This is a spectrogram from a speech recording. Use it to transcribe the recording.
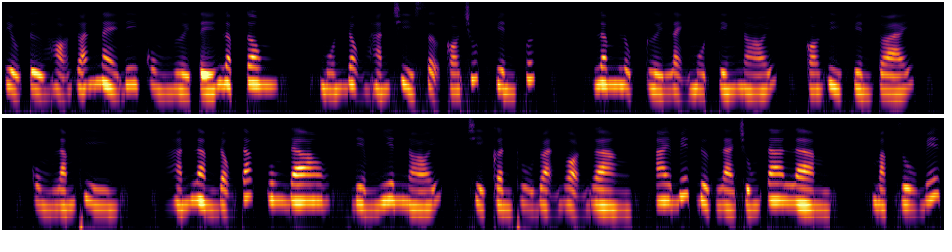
tiểu tử họ doãn này đi cùng người tế lập tông, muốn động hắn chỉ sợ có chút phiền phức. Lâm Lục cười lạnh một tiếng nói, có gì phiền toái. Cùng lắm thì, hắn làm động tác vung đao, điềm nhiên nói, chỉ cần thủ đoạn gọn gàng, ai biết được là chúng ta làm. Mặc dù biết,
